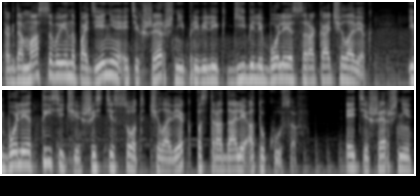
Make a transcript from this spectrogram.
когда массовые нападения этих шершней привели к гибели более 40 человек, и более 1600 человек пострадали от укусов. Эти шершни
